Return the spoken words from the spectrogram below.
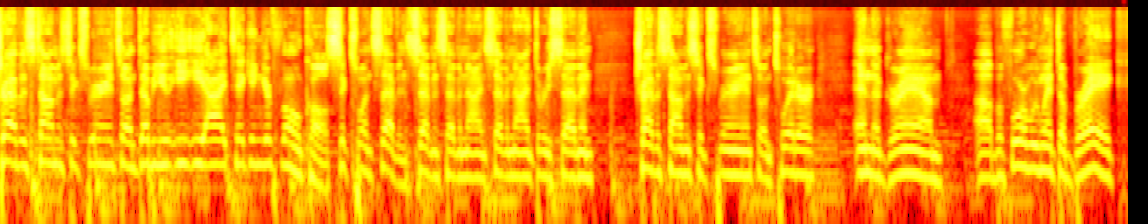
Travis Thomas Experience on WEEI taking your phone call 617 779 7937. Travis Thomas Experience on Twitter and the gram. Uh, before we went to break,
